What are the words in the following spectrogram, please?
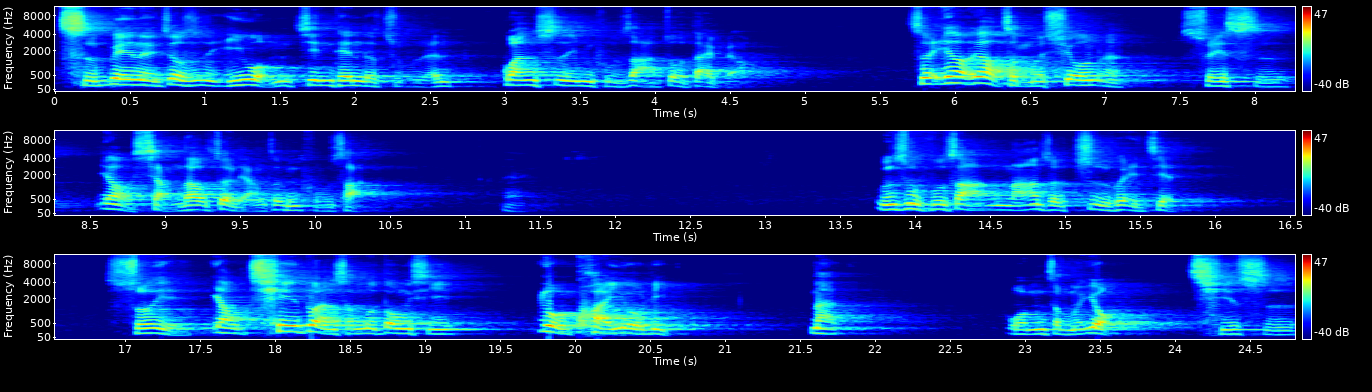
慈悲呢就是以我们今天的主人观世音菩萨做代表。所以要要怎么修呢？随时要想到这两尊菩萨。哎，文殊菩萨拿着智慧剑，所以要切断什么东西又快又利。那我们怎么用？其实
